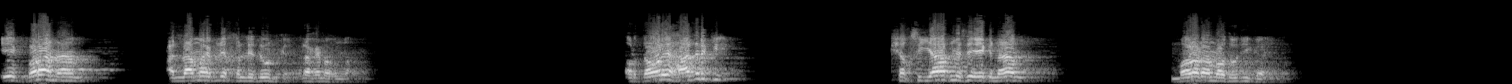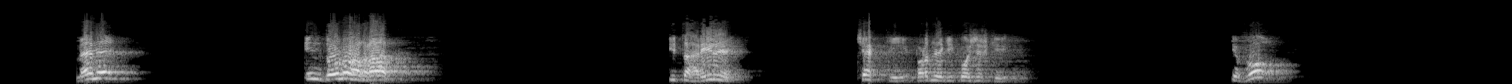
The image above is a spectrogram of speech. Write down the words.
ایک بڑا نام علامہ ابن خلدون کا رحمہ اللہ۔ اور دور حاضر کی شخصیات میں سے ایک نام مولانا مودودی کا ہے۔ میں نے ان دونوں حضرات کی تحریریں چیک کی، پڑھنے کی کوشش کی کہ وہ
